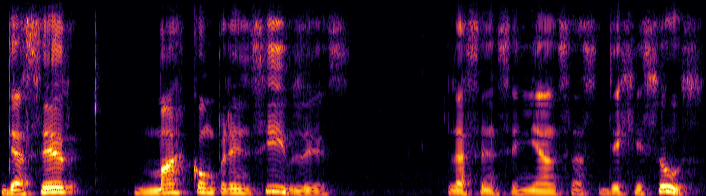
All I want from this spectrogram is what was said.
De hacer más comprensibles las enseñanzas de Jesús.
